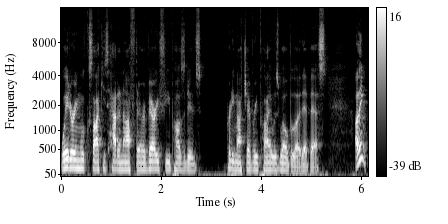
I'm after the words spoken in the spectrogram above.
Weitering looks like he's had enough. There are very few positives. Pretty much every player was well below their best. I think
